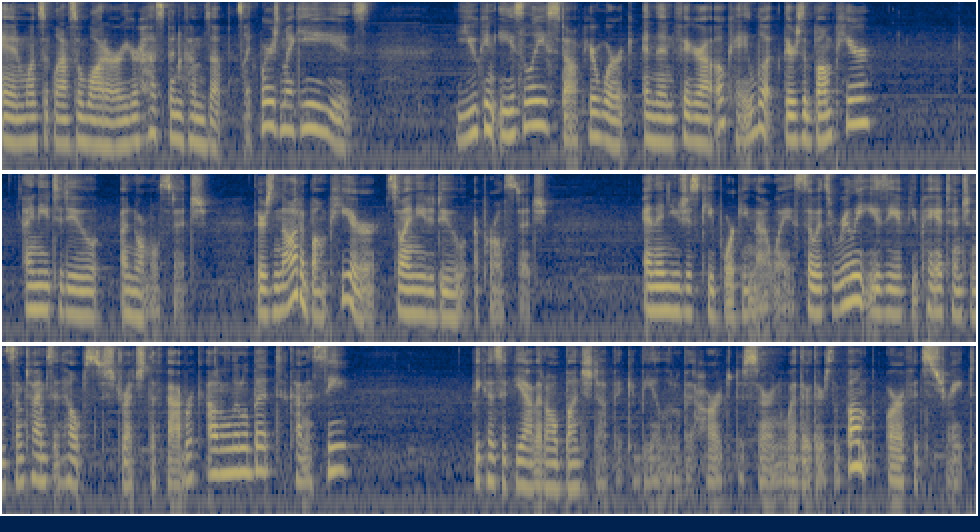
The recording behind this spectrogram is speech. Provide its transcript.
and wants a glass of water or your husband comes up it's like where's my keys? You can easily stop your work and then figure out okay look there's a bump here. I need to do a normal stitch there's not a bump here, so I need to do a purl stitch. And then you just keep working that way. So it's really easy if you pay attention. Sometimes it helps to stretch the fabric out a little bit to kind of see. Because if you have it all bunched up, it can be a little bit hard to discern whether there's a bump or if it's straight.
